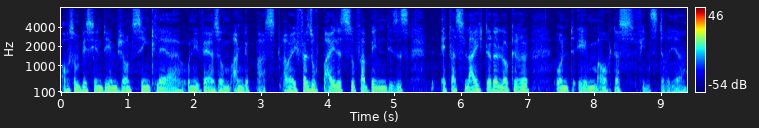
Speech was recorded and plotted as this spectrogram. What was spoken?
auch so ein bisschen dem John Sinclair-Universum angepasst. Aber ich versuche beides zu verbinden, dieses etwas leichtere, lockere und eben auch das Finstere, ja.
